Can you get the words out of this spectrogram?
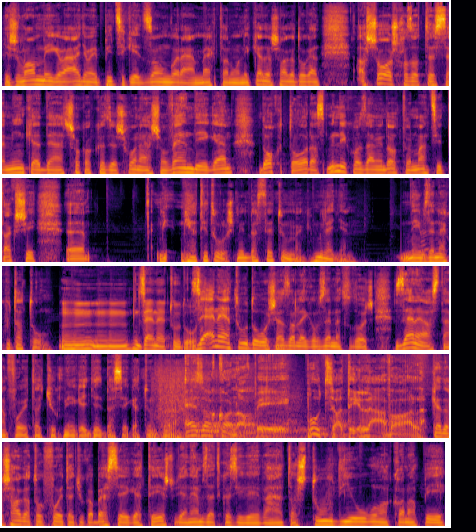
és van még vágyam egy picikét zongorán megtanulni. Kedves hallgatók, hát a sors hozott össze minket, de hát sok a közös vonás a vendégem, doktor, azt mindig hozzám, hogy doktor Maci Taksi. Mi, mi a titulus? Mit beszéltünk meg? Mi legyen? Népzenekutató? Uh-huh, uh-huh. Zenetudó. Zenetudós, ez a legjobb zenetudós. Zene, aztán folytatjuk még egyet, beszélgetünk vele. Ez a kanapé. Pucatillával. Kedves hallgatók, folytatjuk a beszélgetést. Ugye nemzetközivé vált a stúdió, a kanapé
